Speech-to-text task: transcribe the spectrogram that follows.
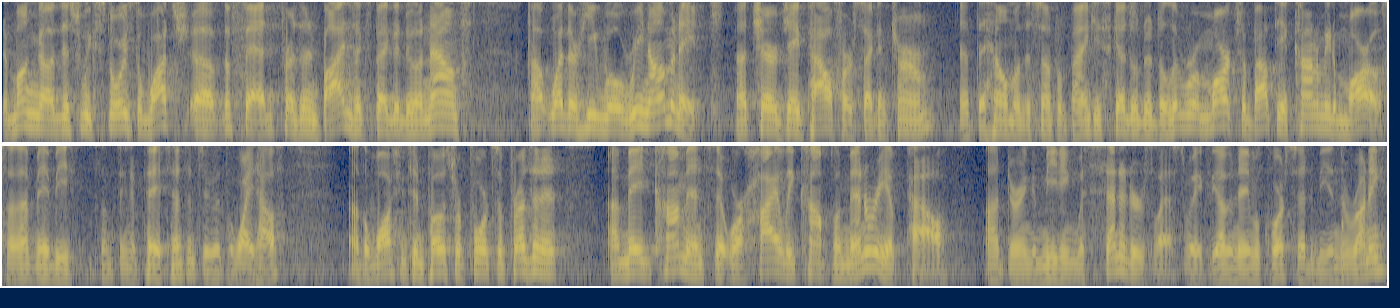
Among uh, this week's stories to watch, uh, the Fed, President Biden's expected to announce uh, whether he will renominate uh, Chair Jay Powell for a second term at the helm of the central bank. He's scheduled to deliver remarks about the economy tomorrow, so that may be something to pay attention to at the White House. Uh, the Washington Post reports the president uh, made comments that were highly complimentary of Powell uh, during a meeting with senators last week. The other name, of course, said to be in the running,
